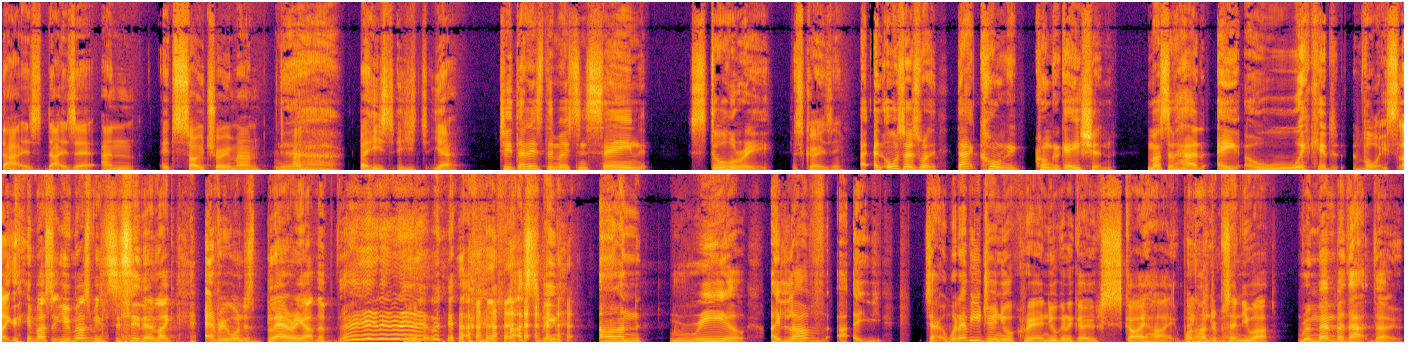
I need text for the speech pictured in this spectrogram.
That is that is it, and it's so true, man. Yeah. And, but he's he's yeah, Dude, that is the most insane story. it's crazy. And also, I just want that con- congregation must have had a, a wicked voice. Like it must, you must have been sitting there, like everyone just blaring out the. must have been unreal. I love. Uh, whatever you do in your career, and you're going to go sky high. One hundred percent, you are. Remember that though.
